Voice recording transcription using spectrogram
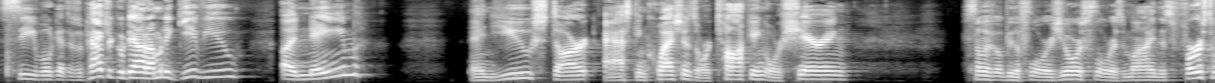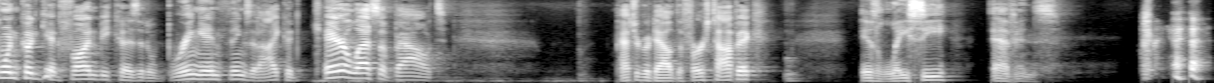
see. We'll get there. So Patrick, go down. I'm going to give you a name, and you start asking questions or talking or sharing. Some of it will be the floor is yours, floor is mine. This first one could get fun because it'll bring in things that I could care less about. Patrick O'Dowd, the first topic is Lacey Evans.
